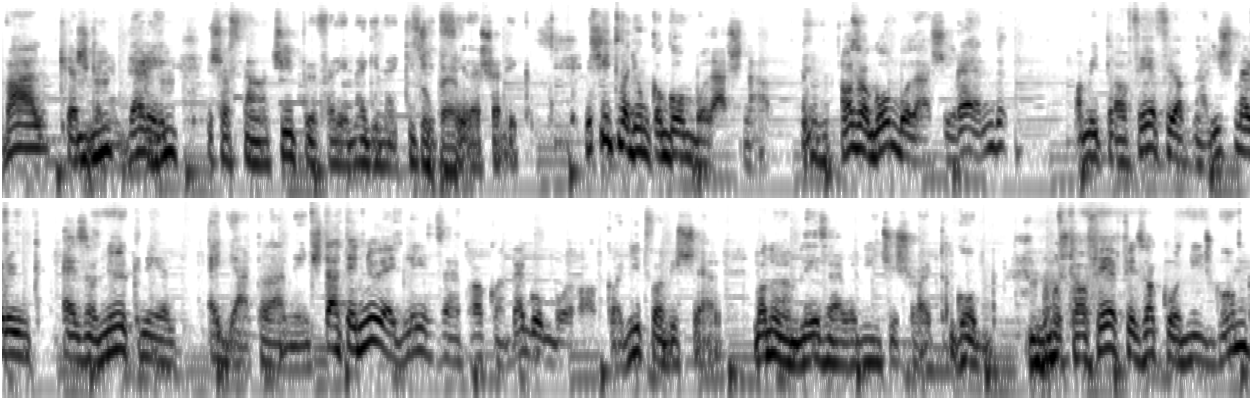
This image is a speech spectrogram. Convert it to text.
vál, keskenyebb uh-huh. derék, uh-huh. és aztán a csípő felé megint egy kicsit Super. szélesedik. És itt vagyunk a gombolásnál. Az a gombolási rend, amit a férfiaknál ismerünk, ez a nőknél egyáltalán nincs. Tehát egy nő egy blézert akar begombolva, akar nyitva visel, van olyan blézer, hogy nincs is rajta gomb. Na most, ha a férfi akkor nincs gomb,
